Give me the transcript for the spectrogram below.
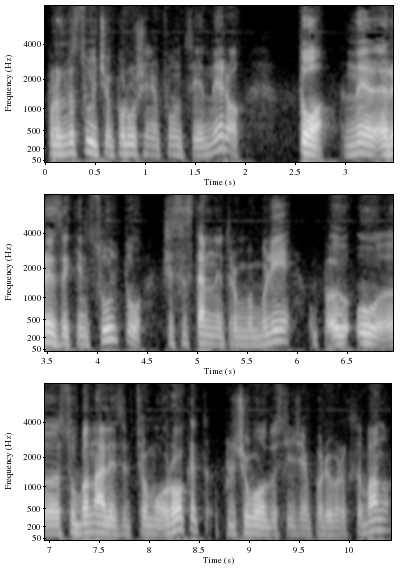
прогресуючим порушенням функції нирок, то ризик інсульту чи системної тромбомолії у, е, субаналізі в цьому рокет ключового дослідження по ривероксабану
